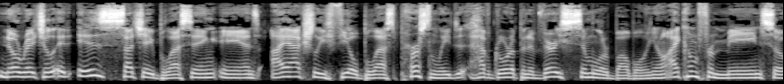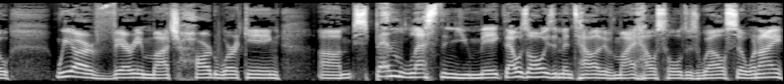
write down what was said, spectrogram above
No, Rachel, it is such a blessing. And I actually feel blessed personally to have grown up in a very similar bubble. You know, I come from Maine, so we are very much hardworking, um, spend less than you make. That was always the mentality of my household as well. So when I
